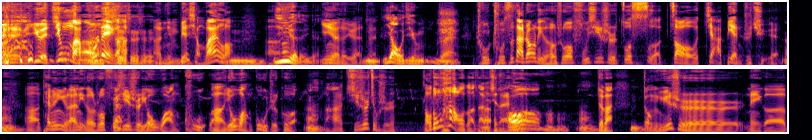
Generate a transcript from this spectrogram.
月经嘛，不是那个啊是是是啊，你们别想歪了。嗯啊音乐的乐，音乐的乐，对嗯，药经，对，《楚楚辞大章》里头说，伏羲氏作瑟，造驾变之曲。嗯啊，《太平御览》里头说，伏羲氏有罔顾啊，有罔顾之歌嗯，啊，其实就是劳动号子，咱们现在说，对吧？嗯等于是那个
